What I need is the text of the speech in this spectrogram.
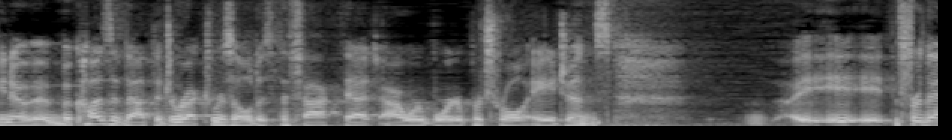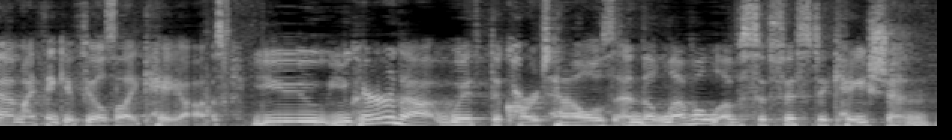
you know, because of that, the direct result is the fact that our Border Patrol agents it, it, for them, I think it feels like chaos. You you pair that with the cartels and the level of sophistication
